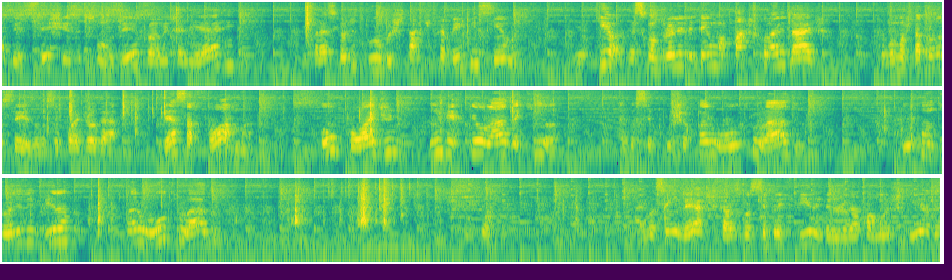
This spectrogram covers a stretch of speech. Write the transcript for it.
ABC, XYZ, provavelmente LR e parece que é o de turbo, o start fica bem aqui em cima. E aqui, ó, esse controle ele tem uma particularidade eu vou mostrar para vocês. Você pode jogar dessa forma ou pode inverter o lado aqui, ó. Aí você puxa para o outro lado e o controle ele vira para o outro lado. Aí você inverte, caso você prefira entendeu? jogar com a mão esquerda.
